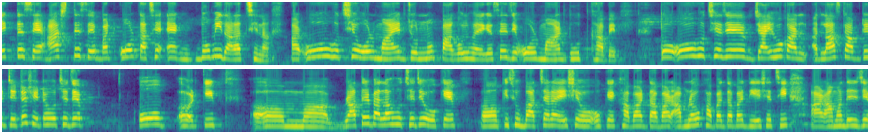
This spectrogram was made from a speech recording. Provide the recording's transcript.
দেখতেছে, আসতেছে বাট ওর কাছে একদমই দাঁড়াচ্ছে না। আর ও হচ্ছে ওর মায়ের জন্য পাগল হয়ে গেছে যে ওর মার দুধ খাবে। তো ও হচ্ছে যে, যাই হোক, আর লাস্ট আপডেট যেটা, সেটা হচ্ছে যে ও আর কি রাতের বেলা হচ্ছে যে ওকে কিছু বাচ্চারা এসে ওকে খাবার দাবার, আমরাও খাবার দাবার দিয়ে এসেছি। আর আমাদের যে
